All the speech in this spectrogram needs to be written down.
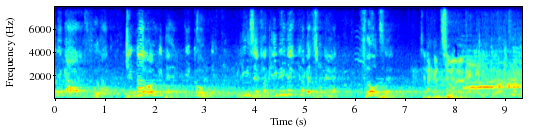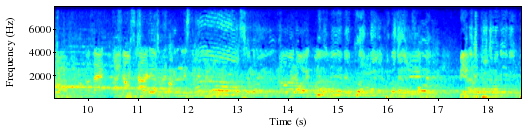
Davide Carfora, Gennaro Alliperti con Elisa e Facchini e la canzone Frozen. C'è la canzone. Vabbè, Ah, lasciamo stare. aspetta che nell'estimento Ah, sia bella! No, no, è qua. La neve ancora non è, prima era fuori. Bene. Appena c'è stata la neve un po'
